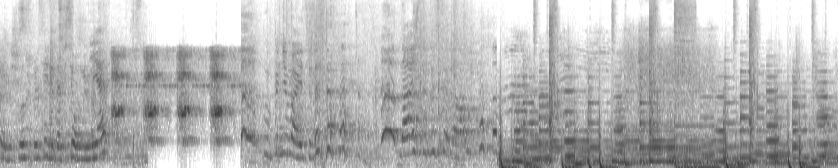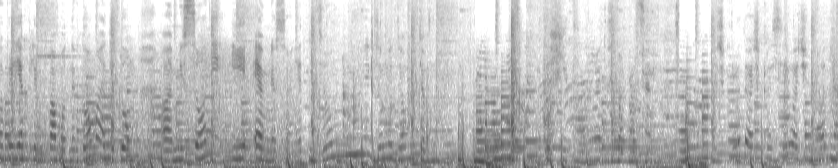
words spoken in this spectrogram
я решила спросить, это все мне. Вы понимаете, да? Настя, ты сказал. Дом а, Миссони и М Миссони. Идем, идем, идем, идем. Это хит, ну это сто процентов. Очень круто, очень красиво, очень модно.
